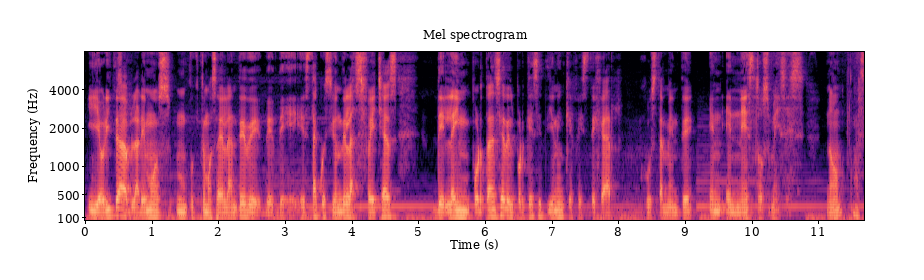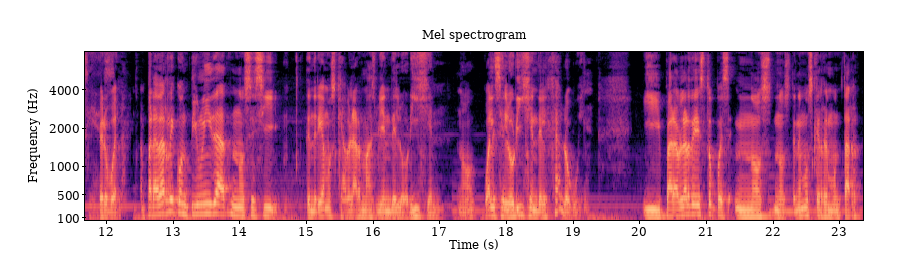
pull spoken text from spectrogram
Y ahorita hablaremos un poquito más adelante de, esta cuestión de las fechas, de la importancia del por qué se tienen que festejar justamente en, en estos meses, ¿no? Así es. Pero bueno, para darle continuidad, no sé si tendríamos que hablar más bien del origen, ¿no? ¿Cuál es el origen del Halloween? Y para hablar de esto, pues nos, nos tenemos que remontar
